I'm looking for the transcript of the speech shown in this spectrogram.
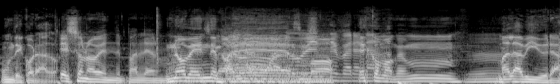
un decorado. Eso no vende en Palermo. No vende en No, Palermo. no vende para es nada. como que mm, mala vibra.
